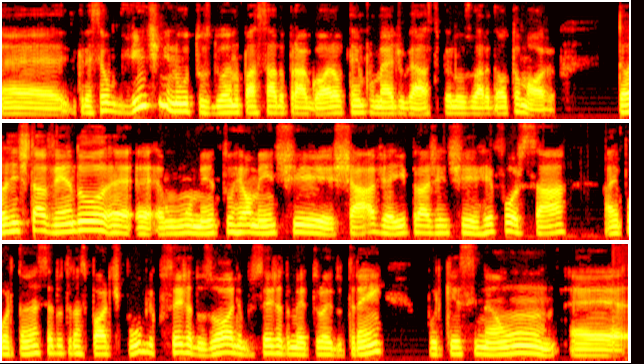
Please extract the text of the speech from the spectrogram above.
é, cresceu 20 minutos do ano passado para agora o tempo médio gasto pelo usuário do automóvel. Então, a gente está vendo é, é, é, um momento realmente chave aí para a gente reforçar a importância do transporte público, seja dos ônibus, seja do metrô e do trem, porque senão é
